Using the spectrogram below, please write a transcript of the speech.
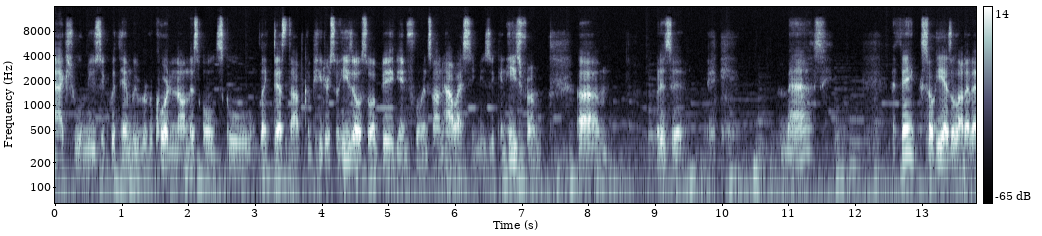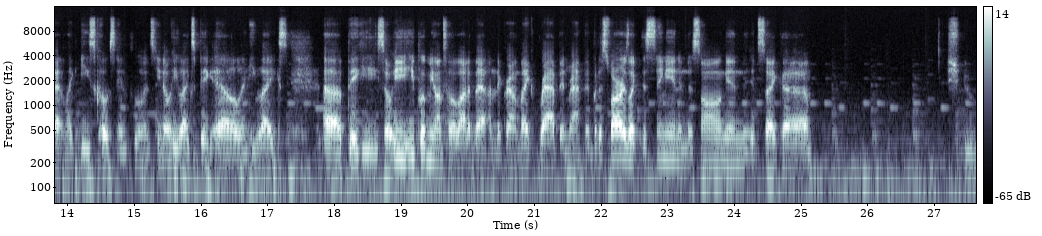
actual music with him. We were recording on this old school, like desktop computer. So he's also a big influence on how I see music. And he's from, um, what is it? Mass? I think. So he has a lot of that like East Coast influence. You know, he likes Big L and he likes uh, Biggie. So he he put me onto a lot of that underground like rap and rapping. But as far as like the singing and the song and it's like uh, shoot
